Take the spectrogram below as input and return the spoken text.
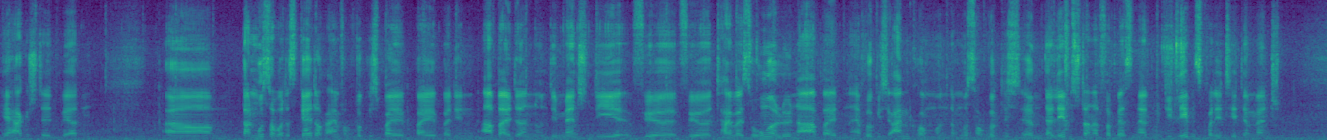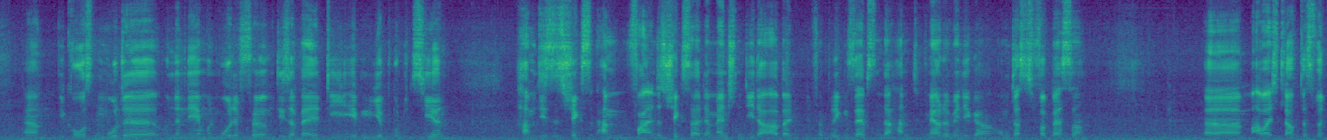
hier hergestellt werden. Ähm, dann muss aber das Geld auch einfach wirklich bei, bei, bei den Arbeitern und den Menschen, die für, für teilweise Hungerlöhne arbeiten, wirklich ankommen. Und dann muss auch wirklich ähm, der Lebensstandard verbessert werden und die Lebensqualität der Menschen. Ähm, die großen Modeunternehmen und Modefirmen dieser Welt, die eben hier produzieren, haben, dieses Schicks haben vor allem das Schicksal der Menschen, die da arbeiten in den Fabriken, selbst in der Hand, mehr oder weniger, um das zu verbessern. Ähm, aber ich glaube, das wird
